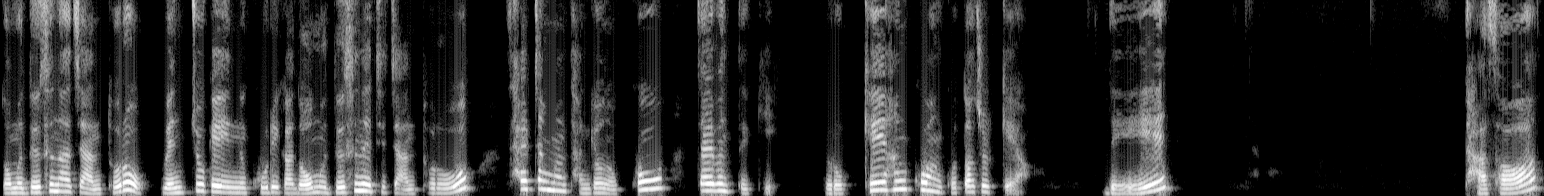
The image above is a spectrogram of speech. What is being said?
너무 느슨하지 않도록 왼쪽에 있는 고리가 너무 느슨해지지 않도록 살짝만 당겨놓고 짧은뜨기 이렇게 한 코 한 코 떠줄게요. 넷, 다섯,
